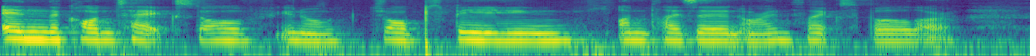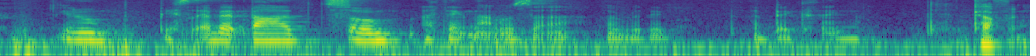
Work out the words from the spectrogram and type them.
in the context of you know jobs being unpleasant or inflexible or you know basically a bit bad. So I think that was a, a really a big thing. Catherine.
